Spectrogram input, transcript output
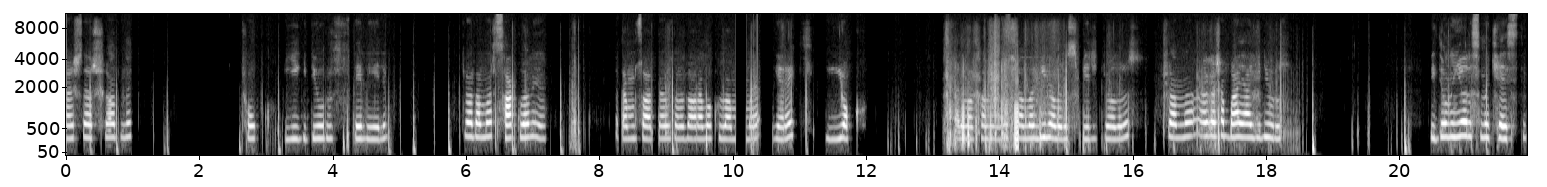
Arkadaşlar şu anlık çok iyi gidiyoruz demeyelim. Bütün adamlar saklanıyor. Zaten bu saatten sonra da araba kullanmaya gerek yok. Hadi bakalım inşallah yine alırız. Birinci alırız. Şu anda arkadaşlar bayağı gidiyoruz. Videonun yarısını kestim.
